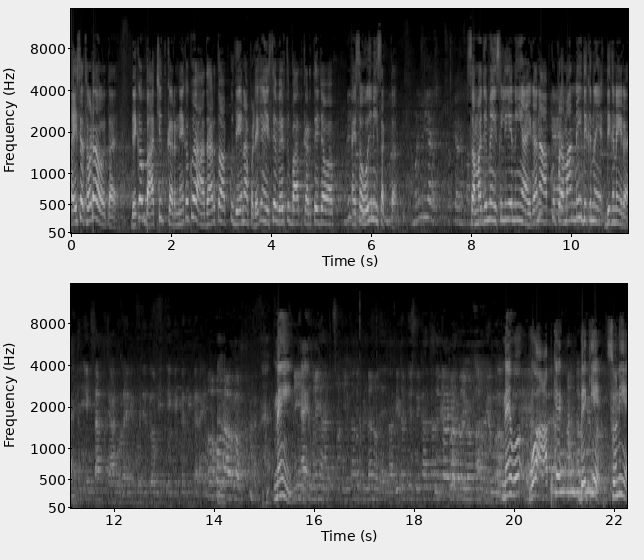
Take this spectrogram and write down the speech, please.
ऐसा थोड़ा होता है। देखो बातचीत करने का कोई आधार तो आपको देना पड़ेगा ऐसे व्यर्थ बात करते जाओ आप। ऐसा हो ही नहीं सकता। समझ में इसलिए नहीं आएगा ना आपको प्रमाण नहीं दिखने दिख नहीं रहा है। एक साथ हो रहा है मुझे तो एक एक करके हो नहीं तो तो। नहीं वो वो आपके देखिए सुनिए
